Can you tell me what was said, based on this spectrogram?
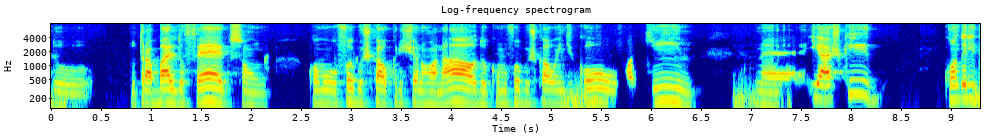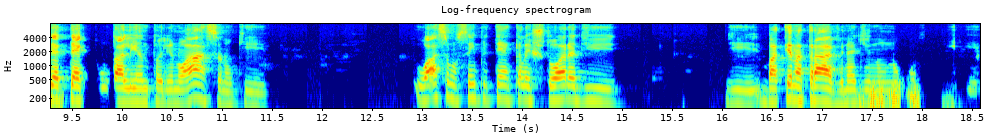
do, do trabalho do Ferguson, como foi buscar o Cristiano Ronaldo, como foi buscar o Andy Cole, o Joaquim, né? E acho que quando ele detecta um talento ali no Arsenal, que o Arsenal sempre tem aquela história de, de bater na trave, né? De não, não conseguir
